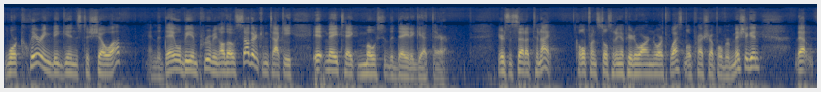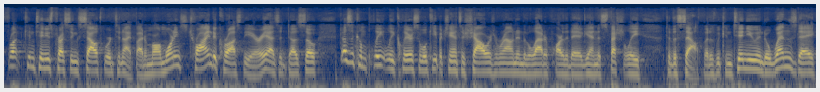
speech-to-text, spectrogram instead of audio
More clearing begins to show up and the day will be improving. Although southern Kentucky, it may take most of the day to get there. Here's the setup tonight. Cold front still sitting up here to our northwest, low pressure up over Michigan. That front continues pressing southward tonight. By tomorrow morning, it's trying to cross the area. As it does so, doesn't completely clear, so we'll keep a chance of showers around into the latter part of the day again, especially to the south. But as we continue into Wednesday,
